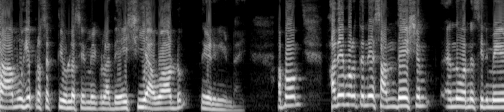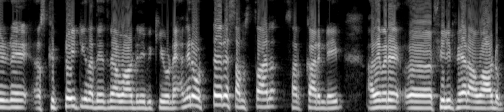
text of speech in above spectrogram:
സാമൂഹ്യ പ്രസക്തിയുള്ള സിനിമയ്ക്കുള്ള ദേശീയ അവാർഡും നേടുകയുണ്ടായി. അപ്പോൾ അതേപോലെ തന്നെ സന്ദേശം എന്ന് പറഞ്ഞ സിനിമയുടെ സ്ക്രിപ്റ്റ് റൈറ്റിംഗിന് അദ്ദേഹത്തിന് അവാർഡ് ലഭിക്കുകയുണ്ടായി. അങ്ങനെ ഒട്ടേറെ സംസ്ഥാന സർക്കാരിന്റെയും അതേപോലെ ഫിലിം ഫെയർ അവാർഡും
